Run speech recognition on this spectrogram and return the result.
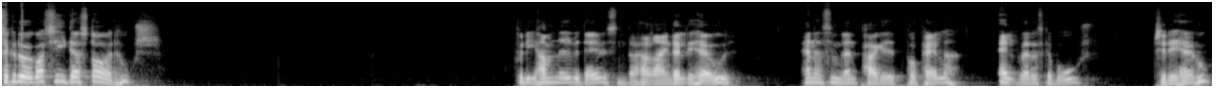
Så kan du jo godt se, at der står et hus. Fordi ham nede ved Davidsen, der har regnet alt det her ud, han har simpelthen pakket på paller alt, hvad der skal bruges til det her hus.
